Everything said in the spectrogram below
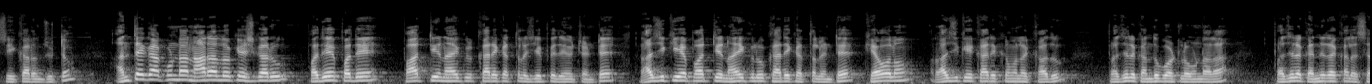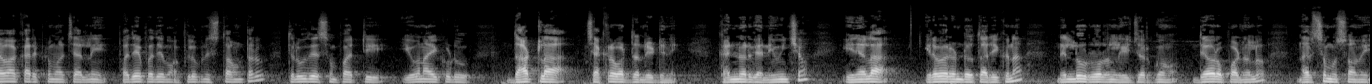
శ్రీకారం చుట్టాం. అంతేకాకుండా నారా లోకేష్ గారు పదే పదే పార్టీ నాయకులు కార్యకర్తలు చెప్పేది ఏమిటంటే రాజకీయ పార్టీ నాయకులు కార్యకర్తలు అంటే కేవలం రాజకీయ కార్యక్రమాలే కాదు ప్రజలకు అందుబాటులో ఉండాలా ప్రజలకు అన్ని రకాల సేవా కార్యక్రమాలు చేయాలని పదే పదే మాకు పిలుపునిస్తూ ఉంటారు. తెలుగుదేశం పార్టీ యువ నాయకుడు దాట్ల చక్రవర్ధన్ రెడ్డిని కన్వీనర్గా నియమించాం. ఈ నెల ఇరవై రెండవ తారీఖున నెల్లూరు రూరల్ నియోజకవర్గం దేవరపాడులో నరసింహస్వామి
